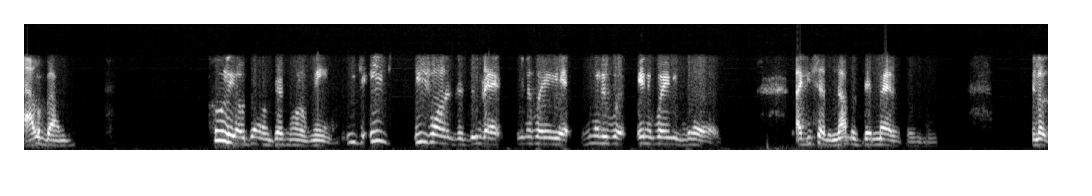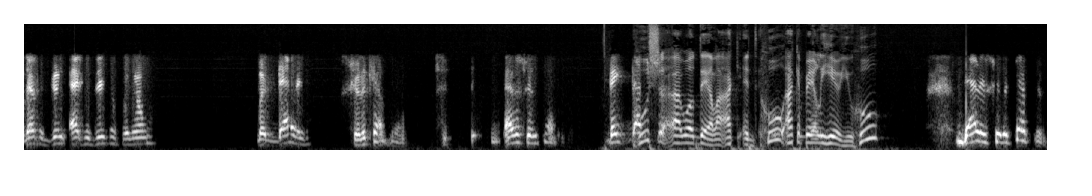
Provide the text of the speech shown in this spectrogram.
Alabama. Julio Jones just want to win. He, he, he's wanted to do that anyway, anyway, anyway he was like you said, the numbers didn't matter to him. You know, that's a good acquisition for them. But Dallas should have kept them. Dallas should have kept them. They, who should? Uh, well, Dale, I, I, who? I can barely hear you. Who? Dallas should have kept him.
